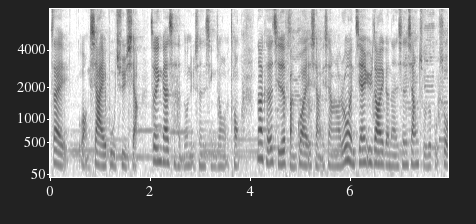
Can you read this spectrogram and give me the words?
再往下一步去想，这应该是很多女生心中的痛。那可是其实反过来想一想啊，如果你今天遇到一个男生相处的不错，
